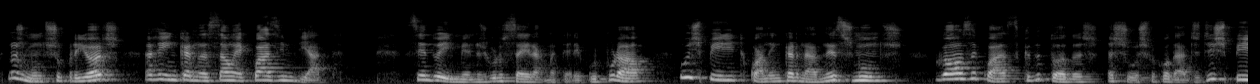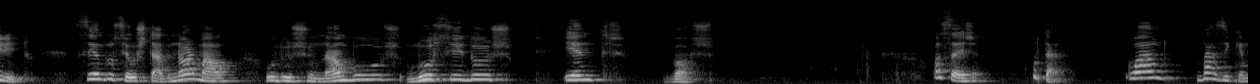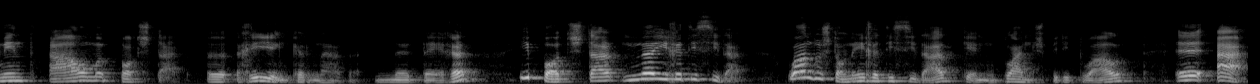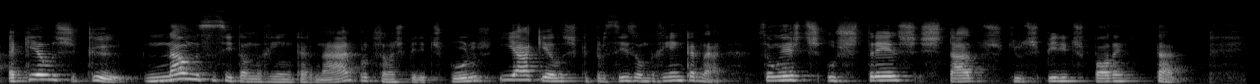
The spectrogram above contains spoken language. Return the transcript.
nos mundos superiores, a reencarnação é quase imediata. Sendo aí menos grosseira a matéria corporal, o espírito, quando encarnado nesses mundos, goza quase que de todas as suas faculdades de espírito, sendo o seu estado normal o dos sonâmbulos lúcidos entre vós. Ou seja, portanto, quando basicamente a alma pode estar uh, reencarnada na Terra, e pode estar na erraticidade. Quando estão na erraticidade, que é no plano espiritual, eh, há aqueles que não necessitam de reencarnar, porque são espíritos puros, e há aqueles que precisam de reencarnar. São estes os três estados que os espíritos podem estar.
